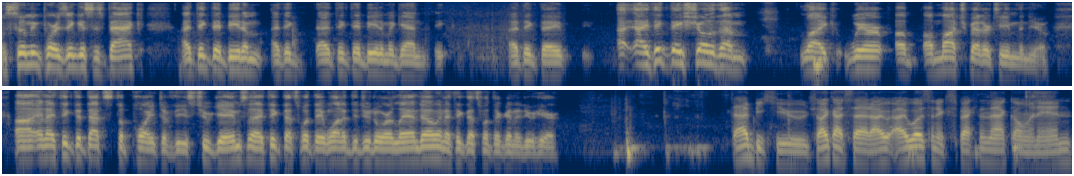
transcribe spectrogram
Assuming Porzingis is back, I think they beat him. I think I think they beat him again. I think they, I, I think they show them like we're a, a much better team than you, uh, and I think that that's the point of these two games. And I think that's what they wanted to do to Orlando, and I think that's what they're going to do here. That'd be huge. Like I said, I, I wasn't expecting that going in.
